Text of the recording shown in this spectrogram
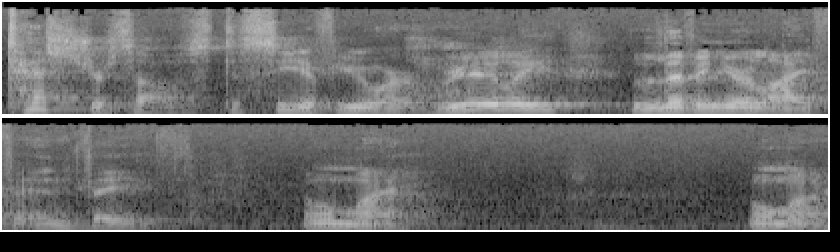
Test yourselves to see if you are really living your life in faith. Oh my. Oh my.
